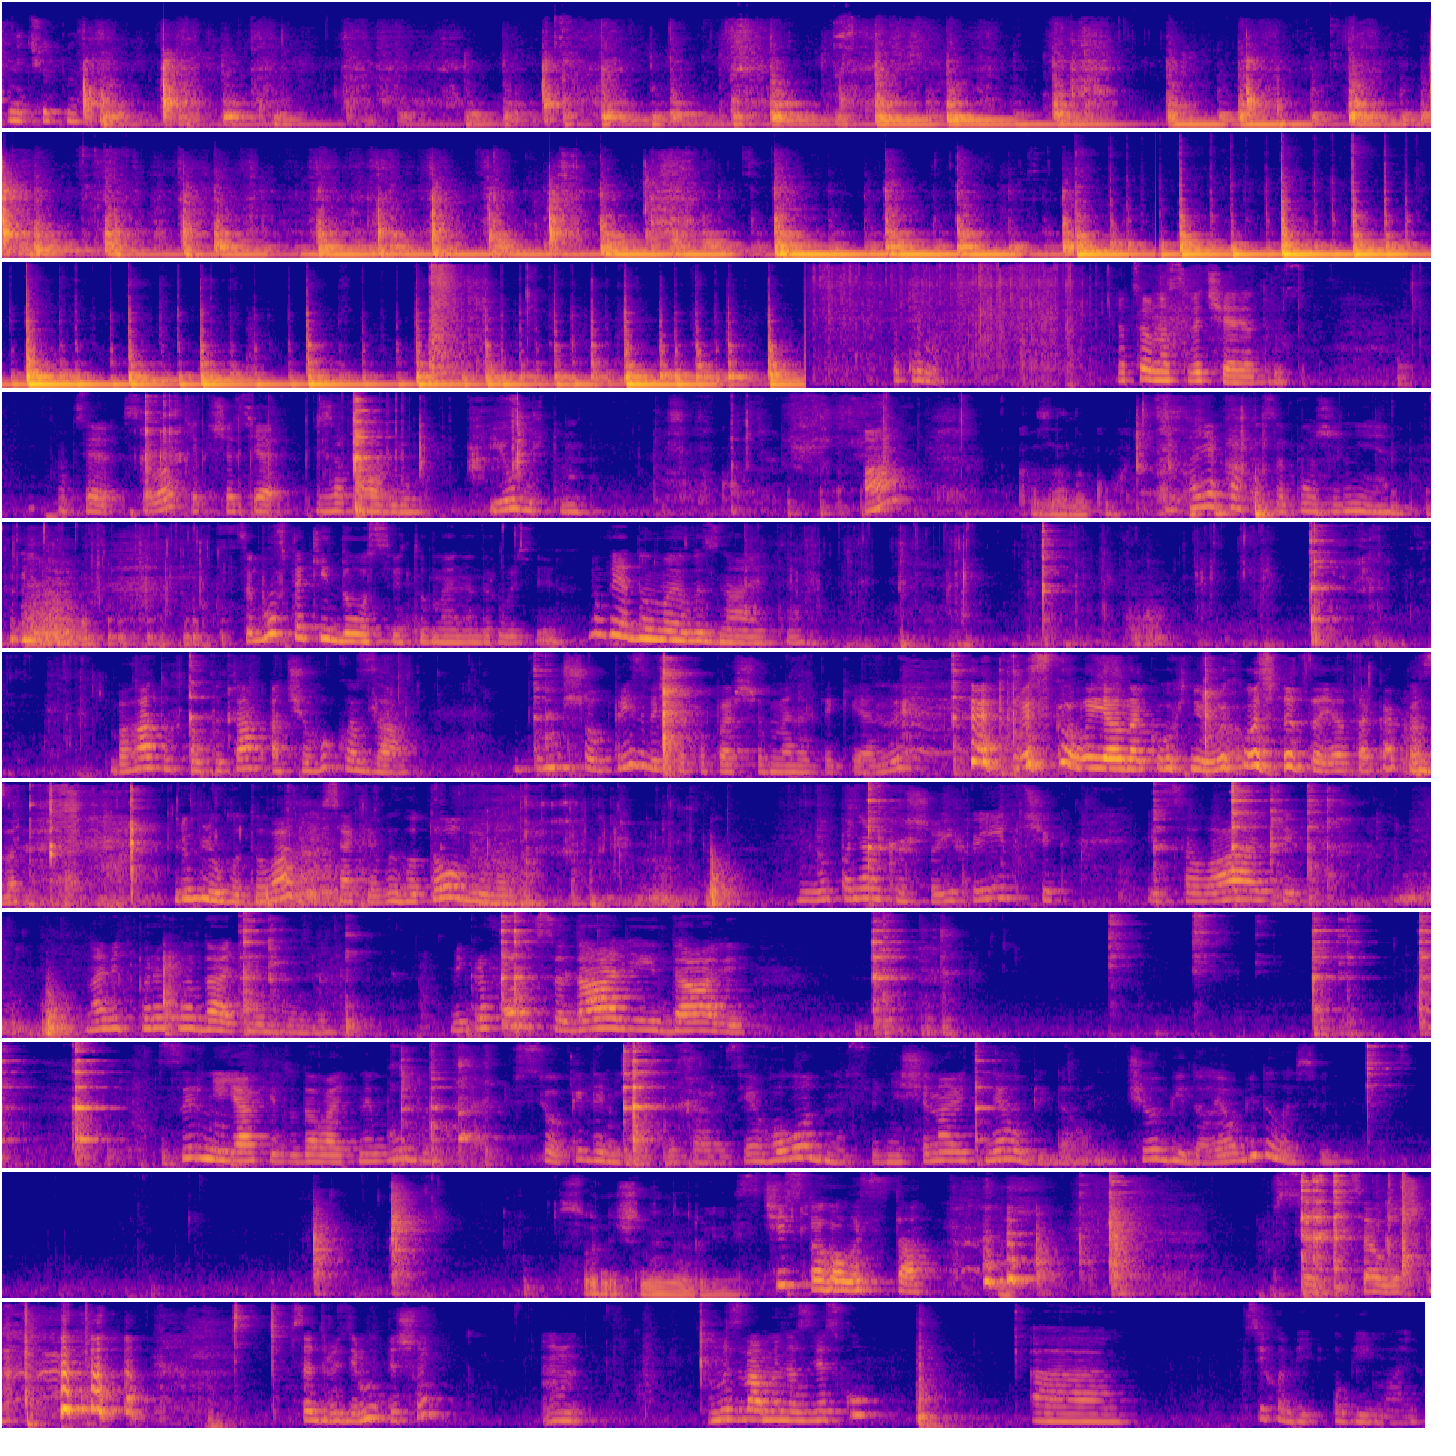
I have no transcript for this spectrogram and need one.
Не чутно. Це у нас вечеря, друзі. Оце салатик. Зараз я заправлю йогуртом. А? Коза на кухні. А яка коза, боже, ні. Це був такий досвід у мене, друзі. Ну, я думаю, ви знаєте. Багато хто питав, а чого коза? Ну, Тому що прізвище, по-перше, в мене таке. Ну, коли я на кухню виходжу, то я така коза. Люблю готувати, всяке виготовлювати. Ну, понятно, що і хлібчик, і салатик. Навіть перекладати не буду. Мікрофон все далі і далі. Сир ніякий додавати не буду. Все, підемо їсти зараз. Я голодна сьогодні, ще навіть не обідала. Чи обідала? Я обідала сьогодні? Сонячна енергія. З чистого листа. Все, це ложка. Все, друзі, ми пішли. Ми з вами на зв'язку. Всіх обіймаю.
